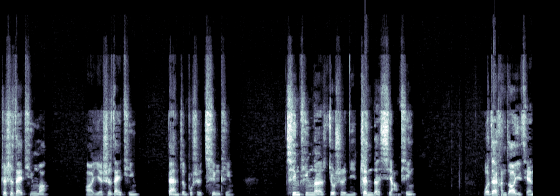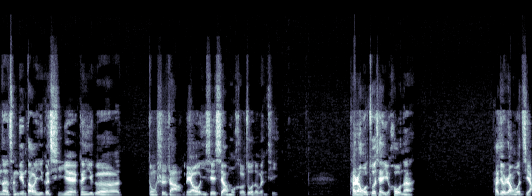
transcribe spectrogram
这是在听吗？啊，也是在听，但这不是倾听。倾听呢，就是你真的想听。我在很早以前呢，曾经到一个企业跟一个董事长聊一些项目合作的问题。他让我坐下以后呢，他就让我讲。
